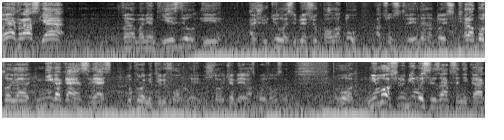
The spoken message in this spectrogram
этот раз я в этот момент ездил и ощутил на себе всю полноту отсутствия инета. То есть не работала никакая связь, ну кроме телефонной, что, чем я и воспользовался. Вот. Не мог с любимой связаться никак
